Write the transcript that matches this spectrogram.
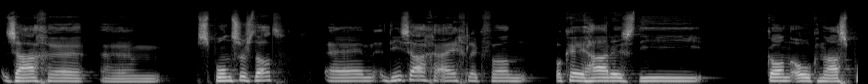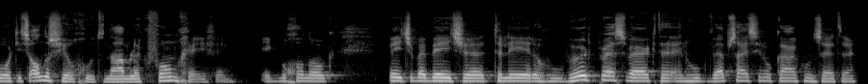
zagen um, sponsors dat. En die zagen eigenlijk van, oké, Haris die kan ook na sport iets anders heel goed, namelijk vormgeving. Ik begon ook beetje bij beetje te leren hoe WordPress werkte en hoe ik websites in elkaar kon zetten.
